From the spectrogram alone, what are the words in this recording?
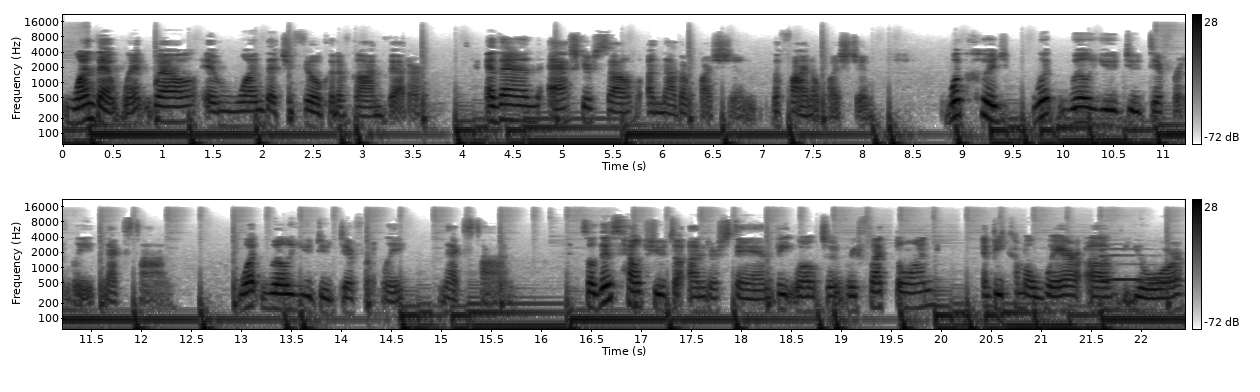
one that went well and one that you feel could have gone better. And then ask yourself another question, the final question. What could what will you do differently next time? What will you do differently next time? So this helps you to understand, be well to reflect on and become aware of your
